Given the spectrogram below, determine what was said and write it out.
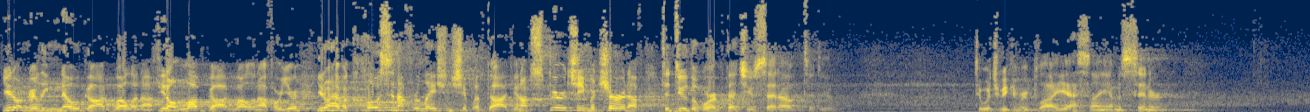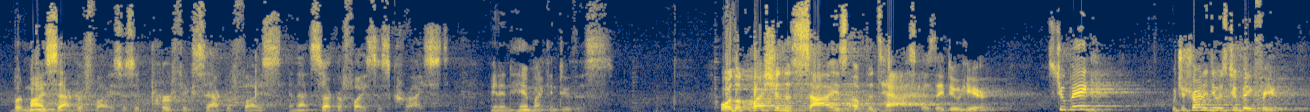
You don't really know God well enough. You don't love God well enough, or you're, you don't have a close enough relationship with God. You're not spiritually mature enough to do the work that you set out to do. To which we can reply, Yes, I am a sinner, but my sacrifice is a perfect sacrifice, and that sacrifice is Christ. And in Him I can do this. Or they'll question the size of the task, as they do here. It's too big. What you're trying to do is too big for you.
